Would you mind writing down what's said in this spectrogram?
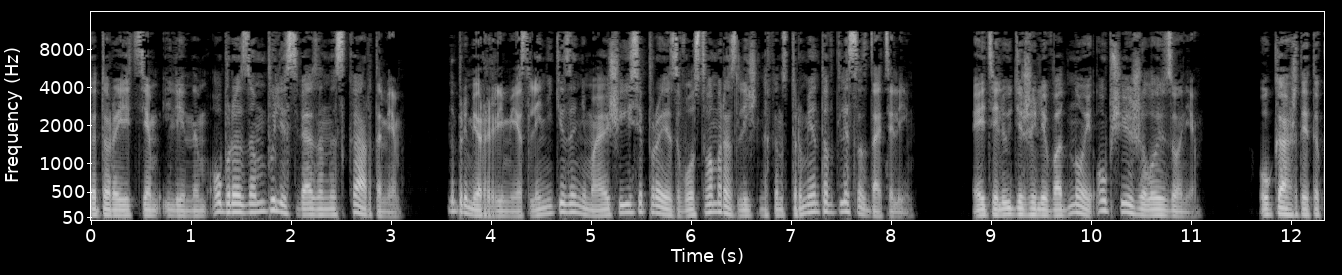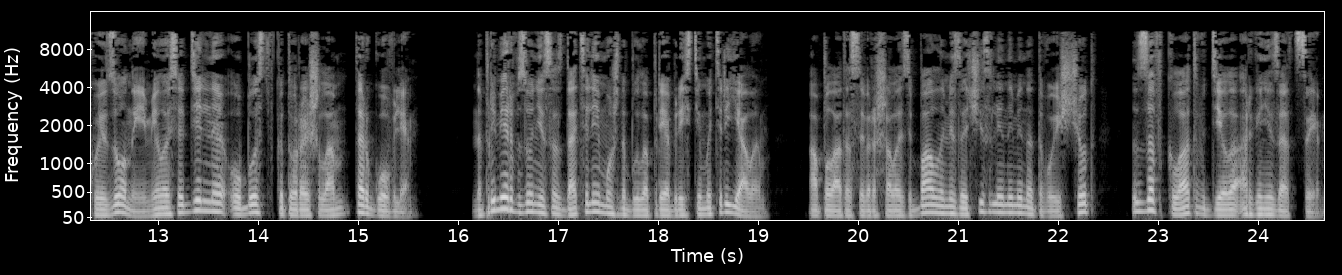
которые тем или иным образом были связаны с картами, например, ремесленники, занимающиеся производством различных инструментов для создателей. Эти люди жили в одной общей жилой зоне. У каждой такой зоны имелась отдельная область, в которой шла торговля. Например, в зоне создателей можно было приобрести материалы. Оплата совершалась баллами, зачисленными на твой счет за вклад в дело организации.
